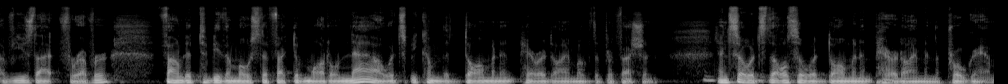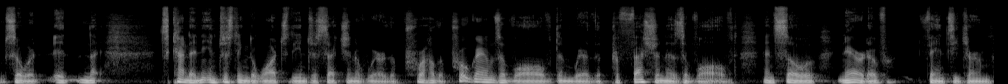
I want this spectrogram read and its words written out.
I've used that forever. Found it to be the most effective model. Now it's become the dominant paradigm of the profession, mm-hmm. and so it's also a dominant paradigm in the program. So it it. It's kind of interesting to watch the intersection of where the pro, how the programs evolved and where the profession has evolved, and so narrative fancy term,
